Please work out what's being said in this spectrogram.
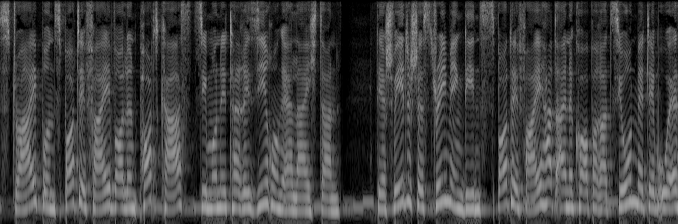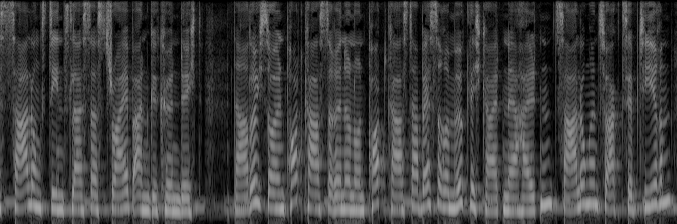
Stripe und Spotify wollen Podcasts die Monetarisierung erleichtern. Der schwedische Streamingdienst Spotify hat eine Kooperation mit dem US-Zahlungsdienstleister Stripe angekündigt. Dadurch sollen Podcasterinnen und Podcaster bessere Möglichkeiten erhalten, Zahlungen zu akzeptieren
